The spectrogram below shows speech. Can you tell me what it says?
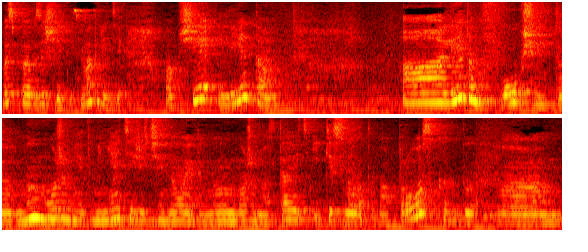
в SPF-защиты. Смотрите, вообще летом а летом, в общем-то, мы можем не отменять и ретиноиды, мы можем оставить и кислоты. Вопрос, как бы, в, ну,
